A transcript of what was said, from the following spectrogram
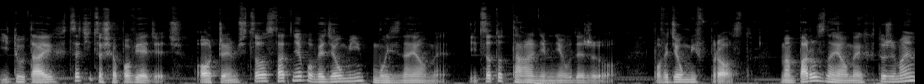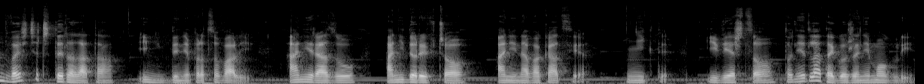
I tutaj chcę Ci coś opowiedzieć o czymś, co ostatnio powiedział mi mój znajomy i co totalnie mnie uderzyło. Powiedział mi wprost: Mam paru znajomych, którzy mają 24 lata i nigdy nie pracowali. Ani razu, ani dorywczo, ani na wakacje. Nigdy. I wiesz co? To nie dlatego, że nie mogli,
